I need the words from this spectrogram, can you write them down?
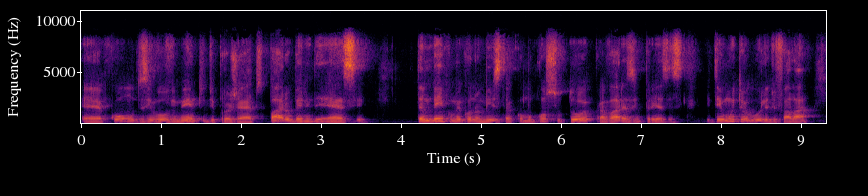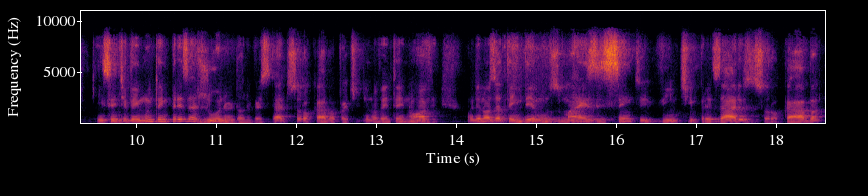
é, com o desenvolvimento de projetos para o BNDES, também como economista, como consultor para várias empresas, e tenho muito orgulho de falar que incentivei muito a empresa Júnior da Universidade de Sorocaba a partir de 99, onde nós atendemos mais de 120 empresários de Sorocaba,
